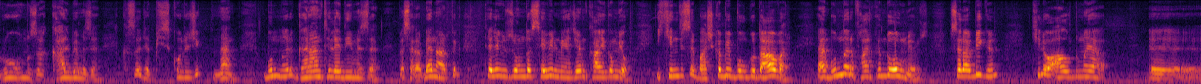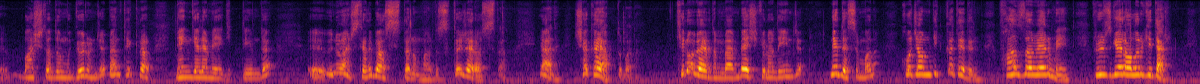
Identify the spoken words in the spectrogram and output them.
ruhumuza, kalbimize, kısaca psikolojik men bunları garantilediğimizde mesela ben artık televizyonda sevilmeyeceğim kaygım yok. İkincisi başka bir bulgu daha var. Yani bunları farkında olmuyoruz. Mesela bir gün kilo almaya e, başladığımı görünce ben tekrar dengelemeye gittiğimde e, üniversiteli bir asistanım vardı. Stajyer asistan. Yani şaka yaptı bana. Kilo verdim ben 5 kilo deyince ne desin bana? Hocam dikkat edin fazla vermeyin. Rüzgar alır gider.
